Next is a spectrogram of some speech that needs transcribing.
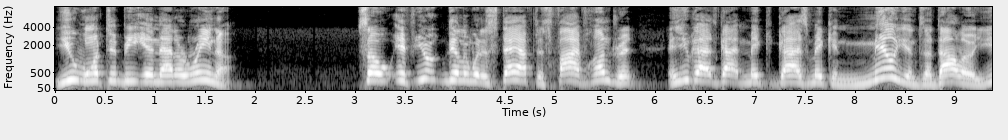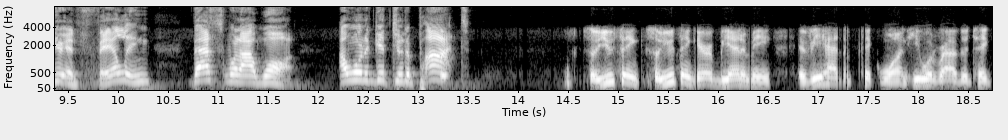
you want to be in that arena. So if you're dealing with a staff that's 500 and you guys got make guys making millions of dollars a year and failing, that's what I want. I want to get to the pot. So you think so you think Eric Bieniemy, if he had to pick one, he would rather take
